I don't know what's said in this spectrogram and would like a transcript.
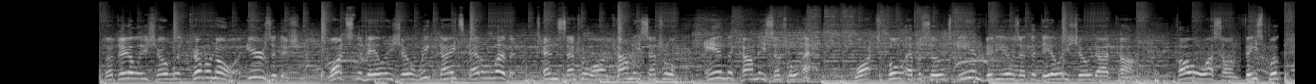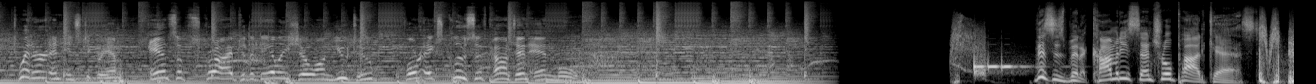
The Daily Show with Trevor Noah, Ears Edition. Watch The Daily Show weeknights at 11, 10 Central on Comedy Central and the Comedy Central app. Watch full episodes and videos at thedailyshow.com. Follow us on Facebook, Twitter, and Instagram, and subscribe to The Daily Show on YouTube for exclusive content and more. This has been a Comedy Central podcast.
